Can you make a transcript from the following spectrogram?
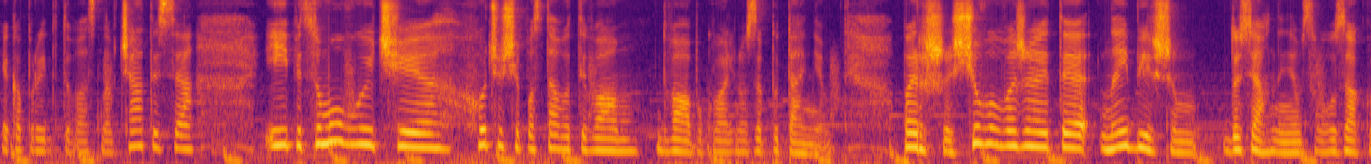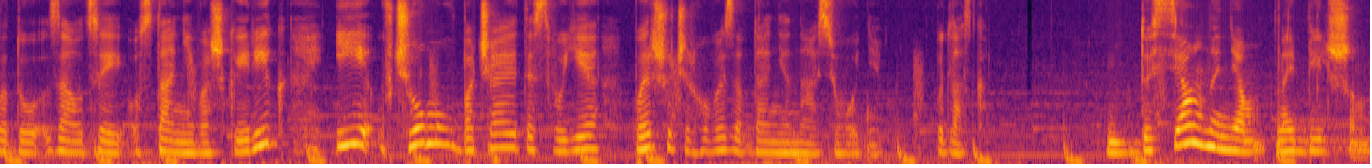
яка прийде до вас навчатися. І підсумовуючи, хочу ще поставити вам два буквально запитання. Перше, що ви вважаєте найбільшим досягненням свого закладу за оцей останній важкий рік, і в чому вбачаєте своє першочергове завдання на сьогодні? Будь ласка. Досягненням найбільшим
